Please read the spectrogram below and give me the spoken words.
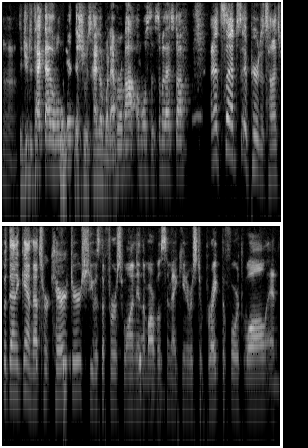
Mhm. Did you detect that a little bit that she was kind of whatever about almost some of that stuff? It's that's a period of times, but then again, that's her character. She was the first one in the Marvel Cinematic Universe to break the fourth wall, and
